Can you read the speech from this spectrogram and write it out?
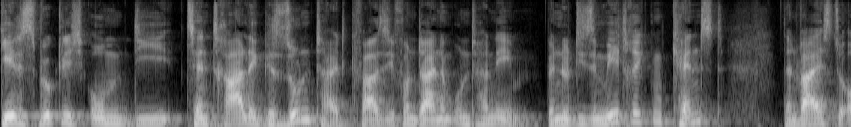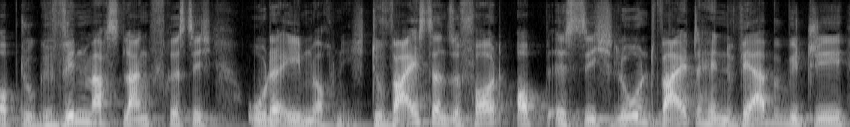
geht es wirklich um die zentrale Gesundheit quasi von deinem Unternehmen. Wenn du diese Metriken kennst, dann weißt du, ob du Gewinn machst langfristig oder eben noch nicht. Du weißt dann sofort, ob es sich lohnt, weiterhin Werbebudget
